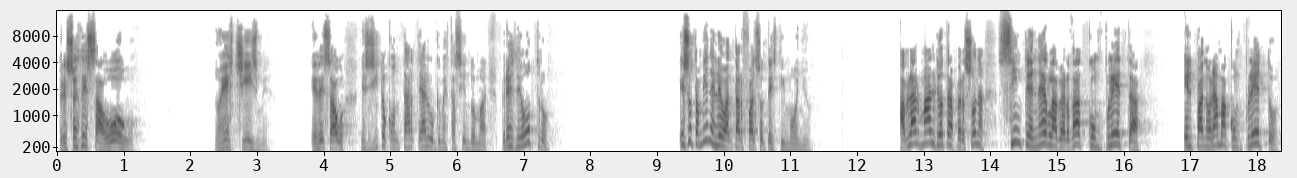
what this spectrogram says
Pero eso es desahogo, no es chisme, es desahogo. Necesito contarte algo que me está haciendo mal, pero es de otro. Eso también es levantar falso testimonio. Hablar mal de otra persona sin tener la verdad completa, el panorama completo.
